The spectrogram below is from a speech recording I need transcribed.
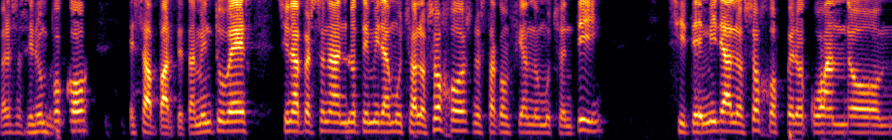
¿Vale? Eso sería un poco esa parte. También tú ves si una persona no te mira mucho a los ojos, no está confiando mucho en ti, si te mira a los ojos, pero cuando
